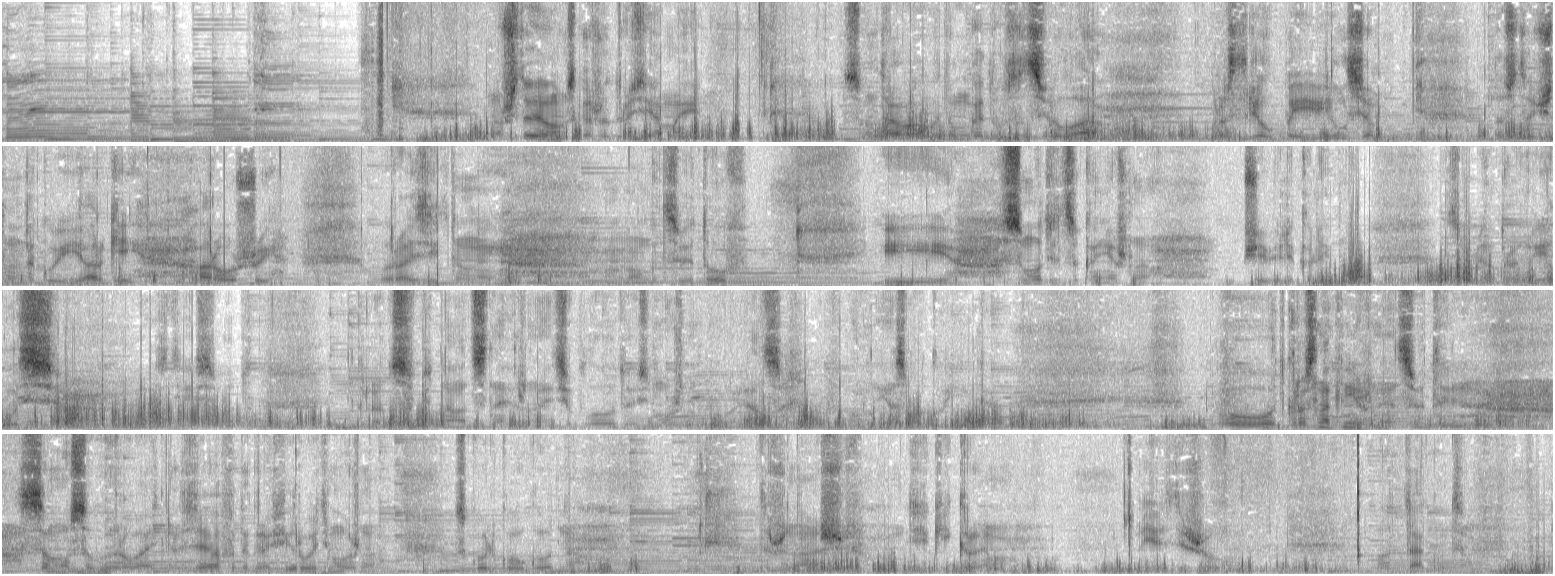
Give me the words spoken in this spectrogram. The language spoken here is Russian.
Ну что я вам скажу, друзья мои. Сон трава в этом году зацвела. Прострел появился. Достаточно такой яркий, хороший, выразительный. Много цветов. И смотрится, конечно, вообще великолепно. Земля прогрелась. Здесь вот градусов 15, наверное, тепло. То есть можно поваляться спокойненько. Вот, краснокнижные цветы. Само собой рвать нельзя, фотографировать можно сколько угодно. Это же наш дикий Крым. Я здесь живу. Вот так вот.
